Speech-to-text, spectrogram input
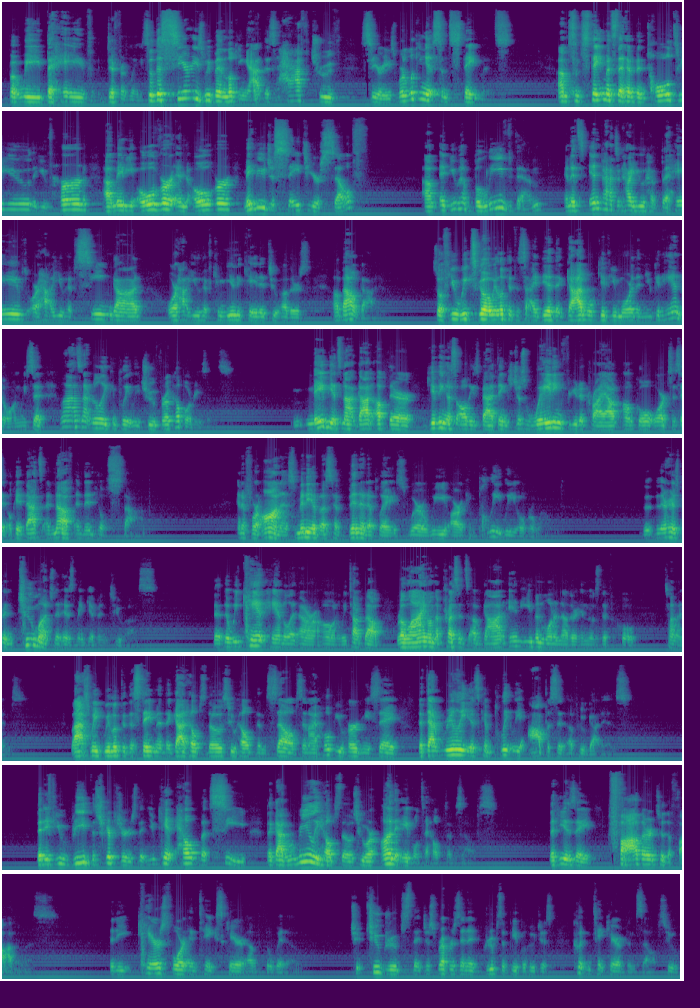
but we behave differently. So, this series we've been looking at, this half truth series, we're looking at some statements. Um, some statements that have been told to you that you've heard uh, maybe over and over. Maybe you just say to yourself, um, and you have believed them, and it's impacted how you have behaved or how you have seen God or how you have communicated to others about God. So a few weeks ago, we looked at this idea that God will give you more than you can handle. And we said, well, that's not really completely true for a couple of reasons. Maybe it's not God up there giving us all these bad things, just waiting for you to cry out, uncle, or to say, okay, that's enough, and then he'll stop. And if we're honest, many of us have been at a place where we are completely overwhelmed there has been too much that has been given to us. That, that we can't handle it on our own. We talked about relying on the presence of God and even one another in those difficult times. Last week we looked at the statement that God helps those who help themselves, and I hope you heard me say that that really is completely opposite of who God is. That if you read the scriptures, that you can't help but see that God really helps those who are unable to help themselves. That He is a father to the father that he cares for and takes care of the widow. Two, two groups that just represented groups of people who just couldn't take care of themselves, who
